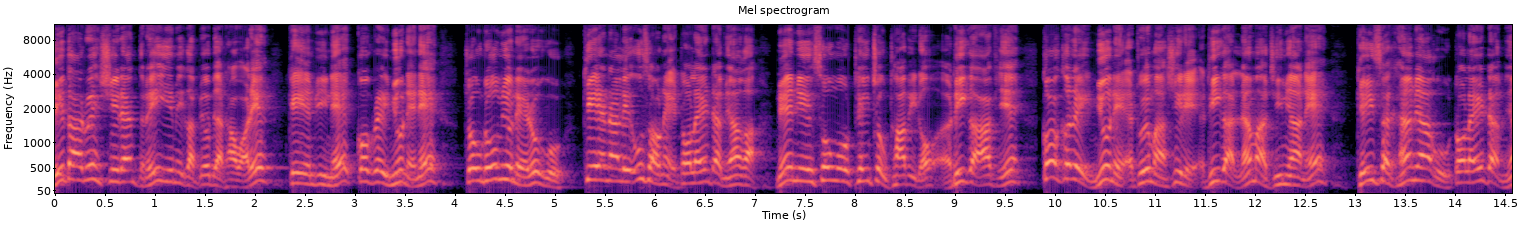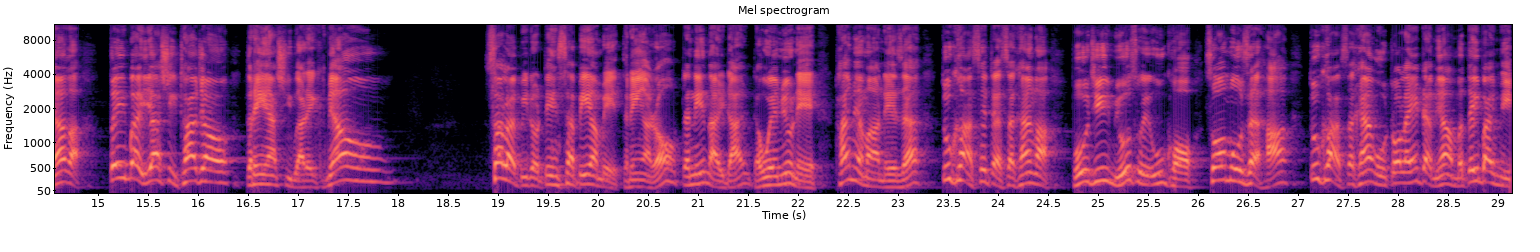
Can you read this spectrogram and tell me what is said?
ဒေတာတွင်ရှေ့တန်းသတင်းရင်းမြစ်ကပြောပြထားပါတယ် KNB နဲ့ Concrete မြို့နယ်နဲ့ကျုံတိုးမြို့နယ်တို့ကို KNL ဥဆောင်တဲ့တော်လိုင်းတပ်များကနေမြေဆုံးဖို့ထိန်းချုပ်ထားပြီးတော့အဓိကအဖြ စ် Concrete မြို့နယ်အတွင်းမှာရှိတဲ့အဓိကလမ်းမကြီးများနဲ့ဂိတ်ဆက်ခန်းများကိုတော်လိုင်းတပ်များကသိမ့်ပိုက်ရရှိထားကြောင်းသတင်းရရှိပါတယ်ခင်ဗျာ ဆက်လက်ပြီးတော့တင်ဆက်ပေးရမယ့်သတင်းကတော့တနင်္သာရီတိုင်းဒဝယ်မြို့နယ်ထိုင်းမြန်မာနယ်စပ်ဒုက္ခစစ်တပ်စခန်းကဗိုလ်ကြီးမျိုးဆွေဦးခေါ်စောမိုးဆက်ဟာဒုက္ခစခန်းကိုတော်လိုင်းတပ်များမသိမ့်ပိုက်မီ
